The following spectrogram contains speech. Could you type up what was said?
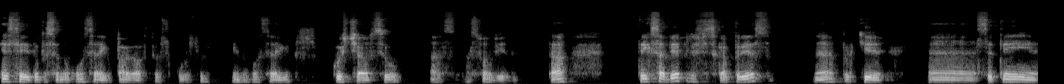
receita você não consegue pagar os seus custos e não consegue custear o seu, a, a sua vida, tá? Tem que saber precificar preço, né? Porque é, você tem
